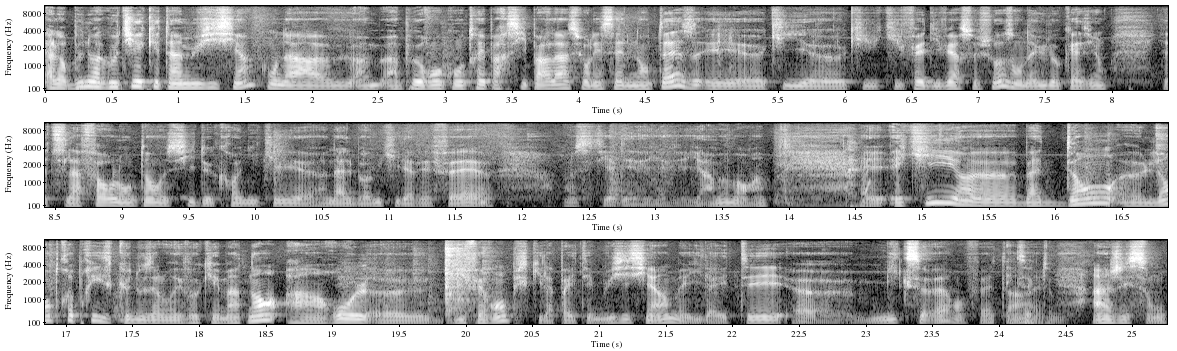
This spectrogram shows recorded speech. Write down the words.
alors Benoît Gauthier qui est un musicien qu'on a euh, un, peu rencontré par-ci par-là sur les scènes nantaises et euh, qui, euh, qui, fait diverses choses. On a eu l'occasion, il y a de cela fort longtemps aussi, de chroniquer un album qu'il avait fait. Il, y a des- il y a- il y a un moment. hein. Et, et qui, euh, bah, dans euh, l'entreprise que nous allons évoquer maintenant, a un rôle euh, différent puisqu'il n'a pas été musicien, mais il a été euh, mixeur en fait, hein, Exactement. ingé son.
